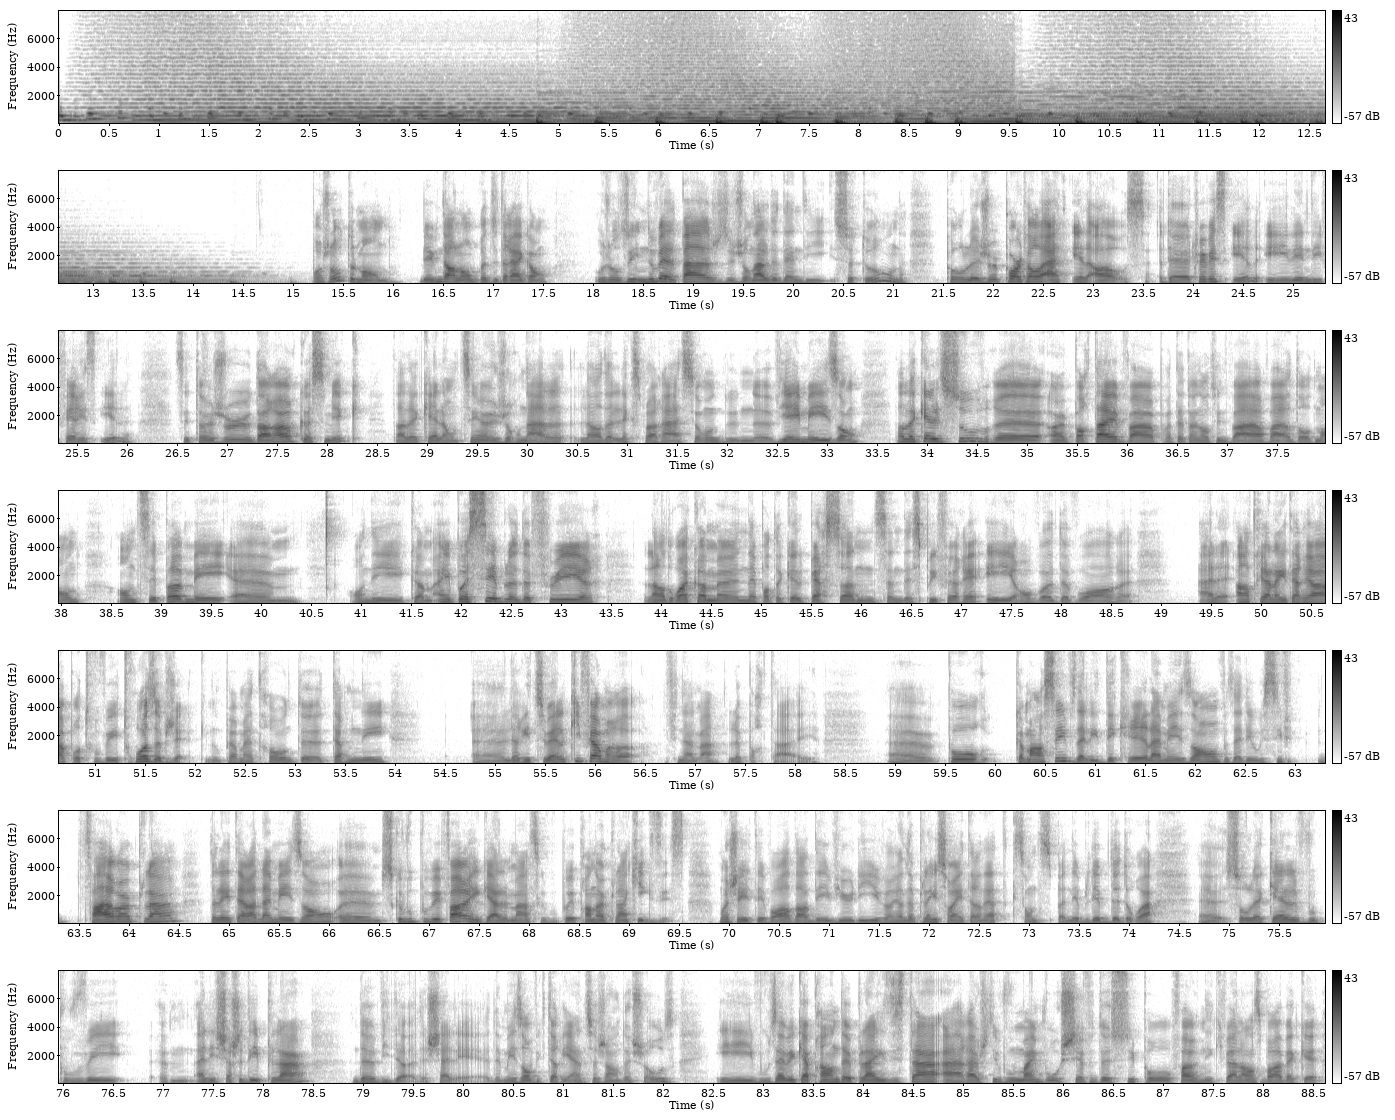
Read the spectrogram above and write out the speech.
Bonjour tout le monde, bienvenue dans l'ombre du dragon. Aujourd'hui, une nouvelle page du journal de Dandy se tourne pour le jeu Portal at Hill House de Travis Hill et Lindy Ferris Hill. C'est un jeu d'horreur cosmique dans lequel on tient un journal lors de l'exploration d'une vieille maison dans laquelle s'ouvre euh, un portail vers peut-être un autre univers, vers d'autres mondes. On ne sait pas, mais euh, on est comme impossible de fuir l'endroit comme euh, n'importe quelle personne saine d'esprit ferait et on va devoir entrer à l'intérieur pour trouver trois objets qui nous permettront de terminer le rituel qui fermera finalement le portail. Pour commencer, vous allez décrire la maison, vous allez aussi faire un plan de l'intérieur de la maison. ce que vous pouvez faire également, c'est que vous pouvez prendre un plan qui existe. Moi, j'ai été voir dans des vieux livres. Il y en a plein sur Internet qui sont disponibles, libres de droit, euh, sur lesquels vous pouvez euh, aller chercher des plans de villas, de chalets, de maisons victoriennes, ce genre de choses. Et vous avez qu'à prendre un plan existant, à rajouter vous-même vos chiffres dessus pour faire une équivalence. Bon, avec, euh,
